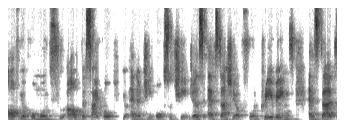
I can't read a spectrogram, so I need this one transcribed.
of your hormones throughout the cycle, your energy also changes, as does your food cravings, as does,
